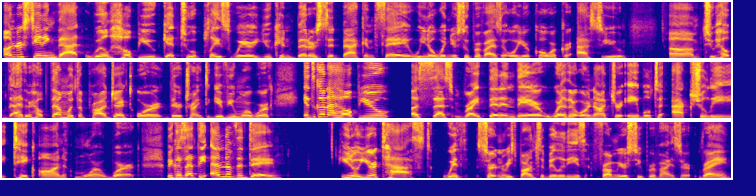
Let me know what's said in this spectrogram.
understanding that will help you get to a place where you can better sit back and say, you know, when your supervisor or your coworker asks you um, to help either help them with the project or they're trying to give you more work, it's going to help you assess right then and there whether or not you're able to actually take on more work. Because at the end of the day, you know, you're tasked with certain responsibilities from your supervisor, right?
